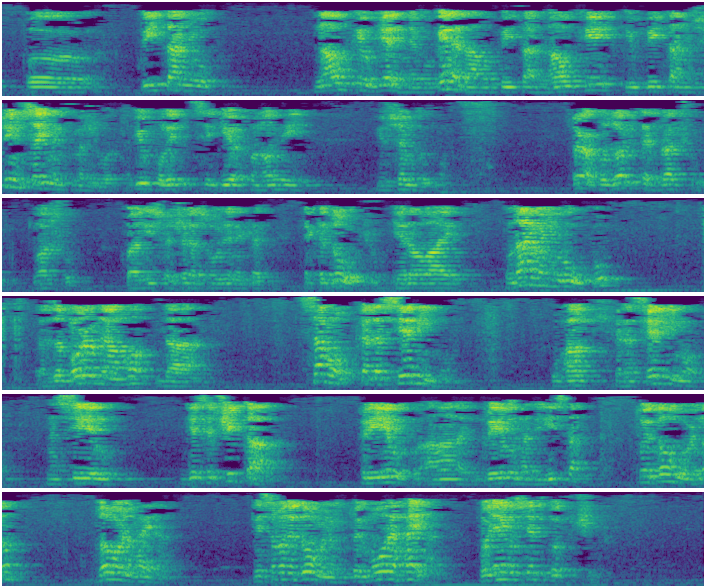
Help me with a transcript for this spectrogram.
pitanju nauke u vjeri, nego generalno u pitanju nauke i u pitanju svim segmentima života, i u politici, i u ekonomiji, i u svem drugom. Stoga, pozorite braću vašu, koja nisu večeras ovdje, neka, neka dođu, jer ovaj, u najmanju ruku, zaboravljamo da samo kada sjedimo u halki, kada sjedimo na sjelu gdje se čita prijevu Kur'ana i prijevu Hadisa, to je dovoljno, dovoljno hajda. Ne samo da je dovoljno, to je more hajda. Bolje nego sjeti kod kući.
